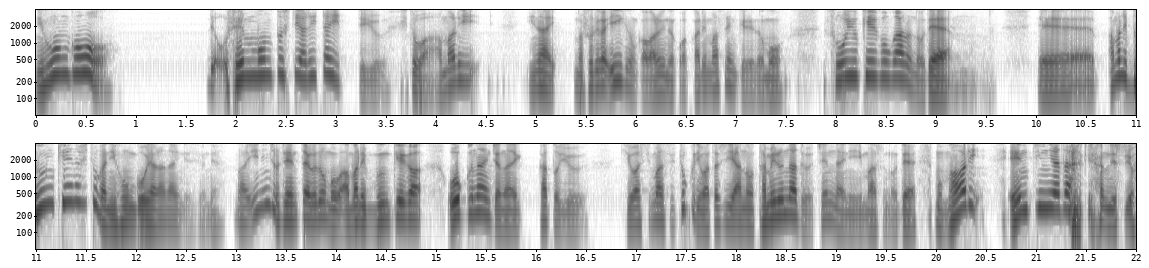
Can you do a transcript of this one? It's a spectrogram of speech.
日本語をで専門としてやりたいっていう人はあまりいない、まあ、それがいいのか悪いのか分かりませんけれども、そういう傾向があるので、えー、あまり文系の人が日本語をやらないんですよね。まあ、インド全体がどうもあまり文系が多くないんじゃないかという気はしますし、特に私、あのタミルナドゥ、チェン内にいますので、もう周り、エンジニアだらけなんですよ。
